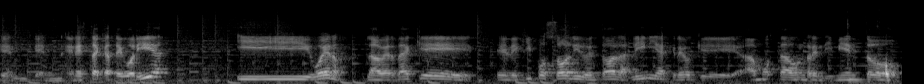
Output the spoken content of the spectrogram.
en, en, esta categoría. Y bueno, la verdad que el equipo sólido en todas las líneas, creo que ha mostrado un rendimiento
